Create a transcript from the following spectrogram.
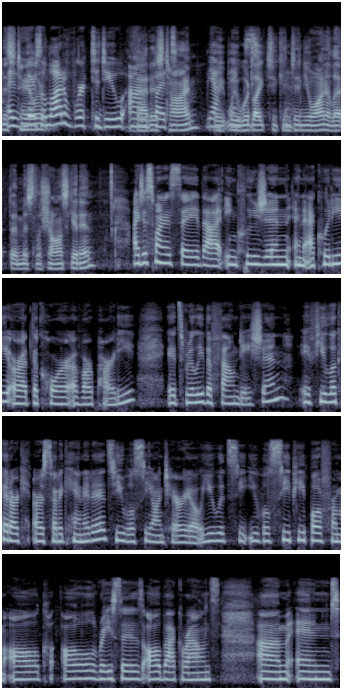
Ms. I, Taylor, there's a lot of work to do. Um, that is but, time. Yeah, we, we would like to continue on and let uh, Ms. LaChance get in. I just want to say that inclusion and equity are at the core of our party. It's really the foundation. If you look at our, our set of candidates, you will see Ontario. You would see you will see people from all all races, all backgrounds. Um, and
